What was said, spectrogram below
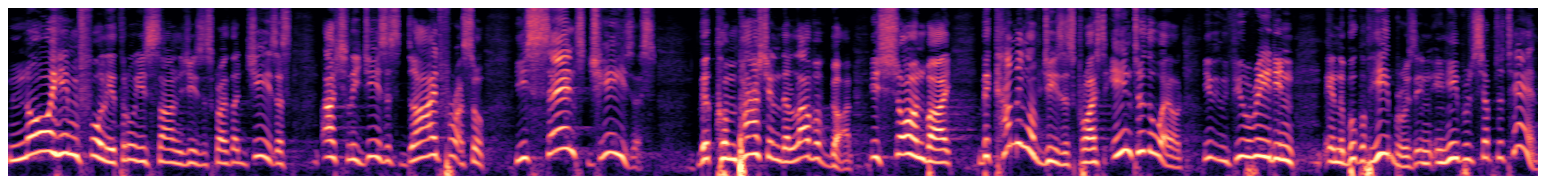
know Him fully through His Son, Jesus Christ. That Jesus, actually, Jesus died for us. So He sent Jesus the compassion, the love of God is shown by the coming of Jesus Christ into the world. If, you read in, in the book of Hebrews, in, in Hebrews chapter 10,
